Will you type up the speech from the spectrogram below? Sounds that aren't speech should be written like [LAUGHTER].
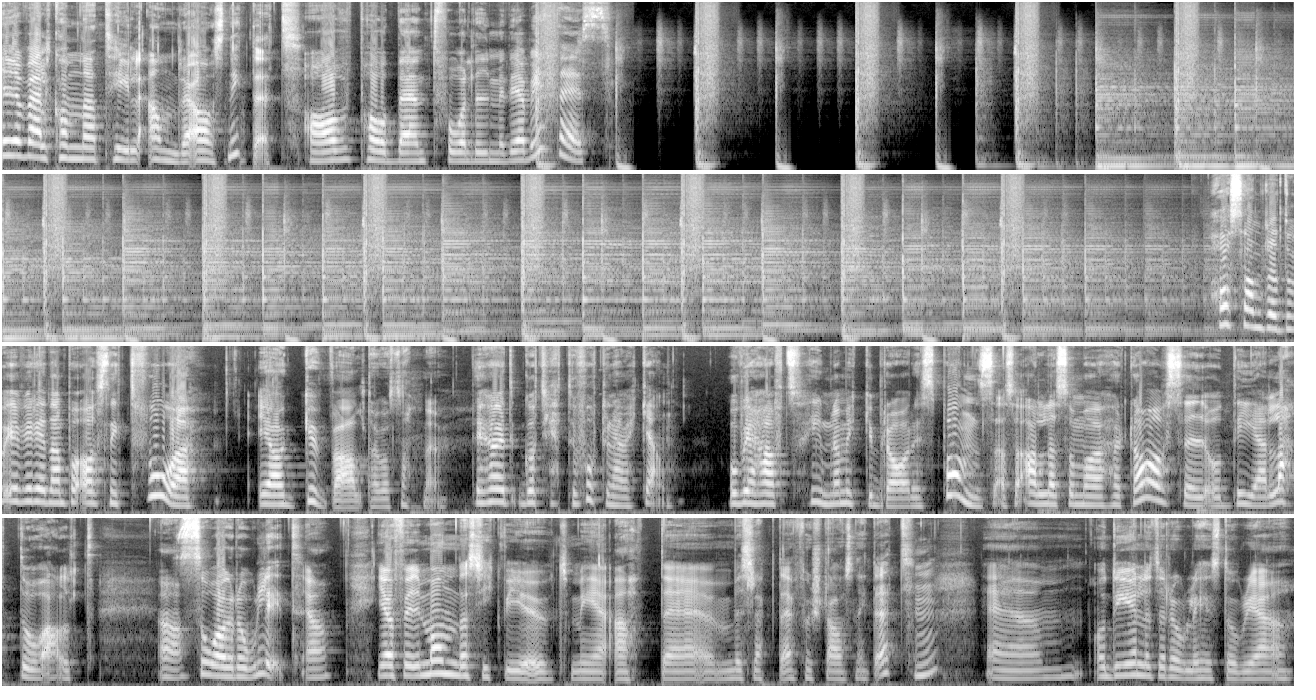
Hej och välkomna till andra avsnittet. Av podden Två liv med diabetes. Ja Sandra, då är vi redan på avsnitt två. Ja, gud vad allt har gått snabbt nu. Det har gått jättefort den här veckan. Och vi har haft så himla mycket bra respons. Alltså alla som har hört av sig och delat och allt. Ja. Så roligt. Ja. ja, för i måndags gick vi ju ut med att eh, vi släppte första avsnittet. Mm. Ehm, och det är en lite rolig historia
